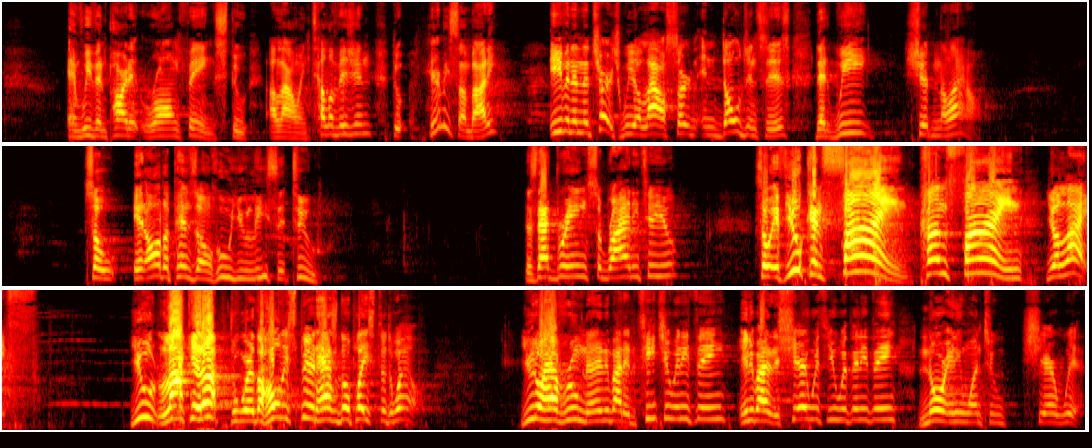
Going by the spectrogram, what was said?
And we've imparted wrong things through allowing television, through, hear me, somebody. Even in the church, we allow certain indulgences that we shouldn't allow. So it all depends on who you lease it to. Does that bring sobriety to you? So if you confine, confine your life, you lock it up to where the Holy Spirit has no place to dwell. You don't have room to anybody to teach you anything, anybody to share with you with anything, nor anyone to share with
